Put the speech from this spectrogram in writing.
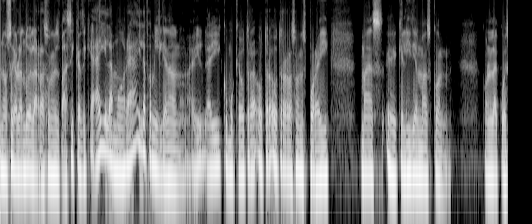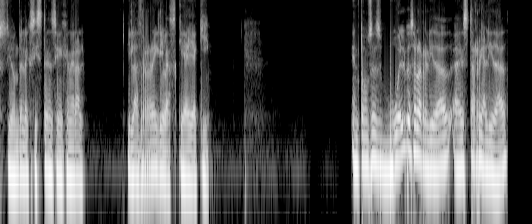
no estoy hablando de las razones básicas de que hay el amor, hay la familia, no, no, no. Hay, como que otra, otra, otras razones por ahí más eh, que lidian más con, con la cuestión de la existencia en general y las reglas que hay aquí. Entonces vuelves a la realidad, a esta realidad,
